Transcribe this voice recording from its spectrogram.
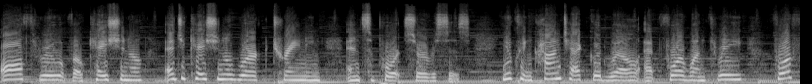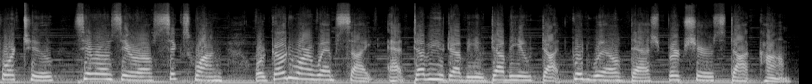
all through vocational, educational work, training, and support services. You can contact Goodwill at 413-442-0061 or go to our website at www.goodwill-berkshires.com.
